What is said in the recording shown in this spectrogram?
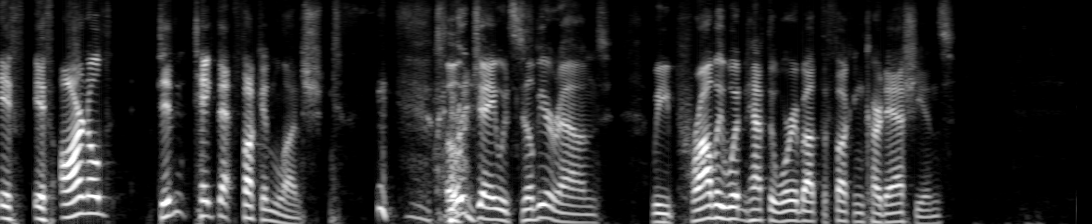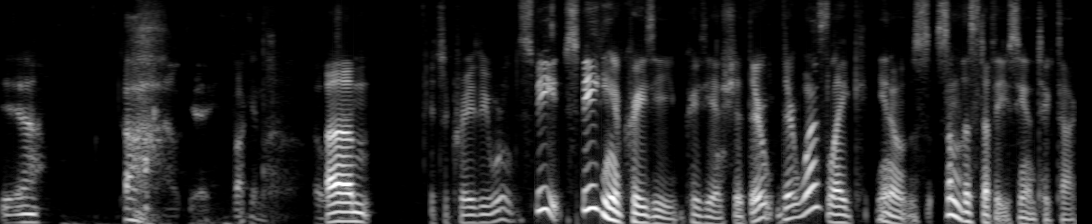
if if Arnold didn't take that fucking lunch, OJ would still be around. We probably wouldn't have to worry about the fucking Kardashians. Yeah. Ah, okay, fucking. OJ. Um, it's a crazy world. Spe- speaking of crazy, crazy ass shit, there there was like you know some of the stuff that you see on TikTok.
